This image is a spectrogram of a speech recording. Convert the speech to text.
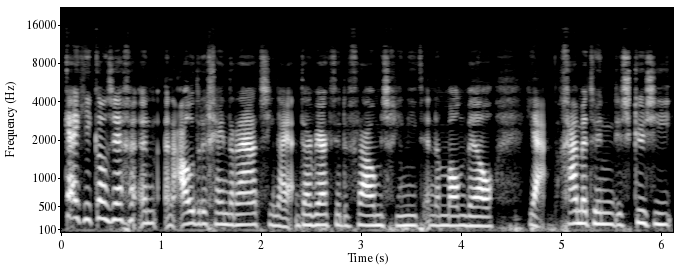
kijk, je kan zeggen, een, een oudere generatie, nou ja, daar werkte de vrouw misschien niet en de man wel. Ja, ga met hun discussie.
